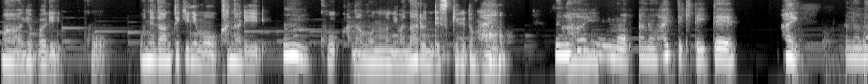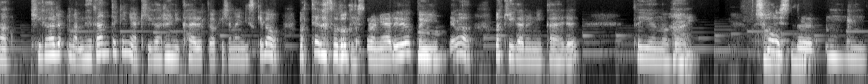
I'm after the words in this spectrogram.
まあやっぱりこうお値段的にもかなりうん、高価なものにはなるんですけれども、はで日本にも、あの入ってきていて。はい、あの、まあ、気軽、まあ、値段的には気軽に買えるってわけじゃないんですけど、まあ、手が届くところにあるよという意味では、まあ、気軽に買えるというので、はい。ショーツ、ね。うんうん。ま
